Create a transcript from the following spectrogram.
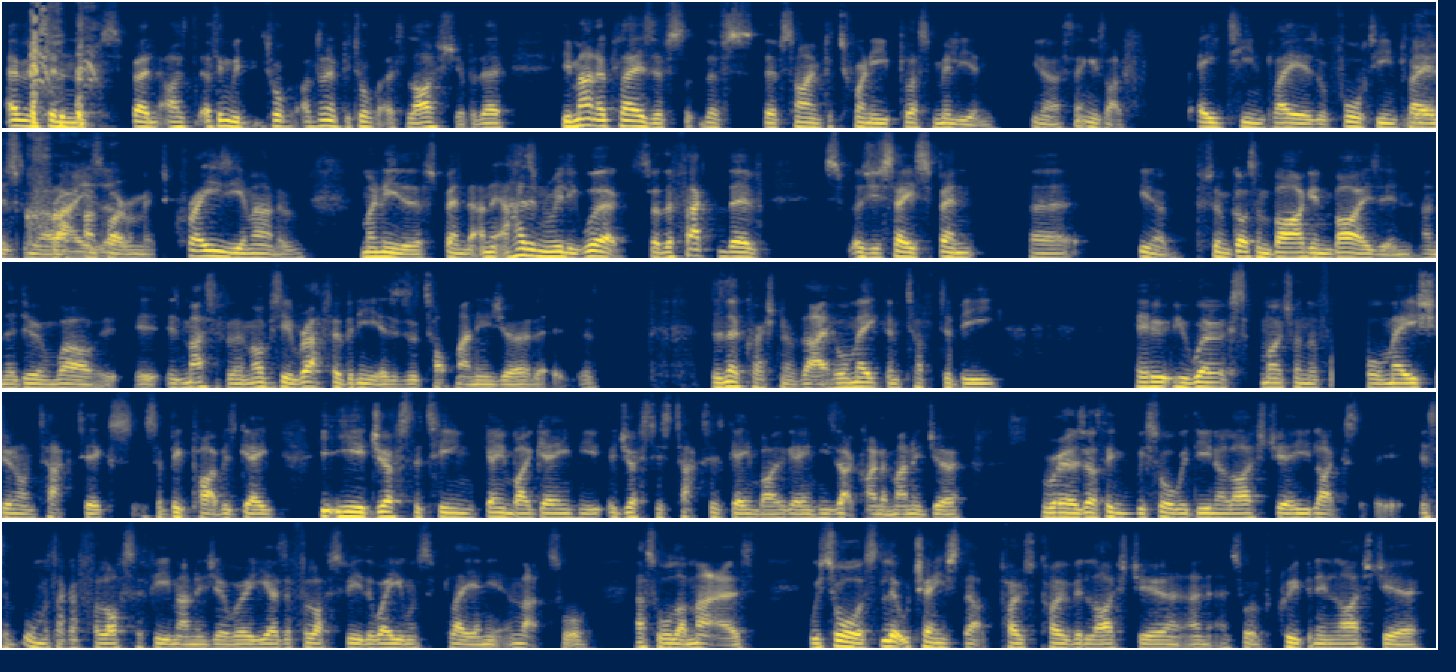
Everton spent. I, I think we talked. I don't know if we talked about this last year, but they're- the amount of players they've, they've they've signed for twenty plus million. You know, I think it's like eighteen players or fourteen players. it's something like that. I can't crazy. remember. It's crazy amount of money that they've spent, and it hasn't really worked. So the fact that they've, as you say, spent. Uh, you know, some got some bargain buys in, and they're doing well. It, is massive for them. Obviously, Rafa Benitez is a top manager. There's- no question of that. He'll make them tough to beat He, who works so much on the formation, on tactics. It's a big part of his game. He, he adjusts the team game by game. He adjusts his tactics game by game. He's that kind of manager. Whereas I think we saw with Dino last year, he likes it's a, almost like a philosophy manager where he has a philosophy the way he wants to play, and, he, and that's sort of that's all that matters. We saw a little change to that post COVID last year, and, and sort of creeping in last year.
